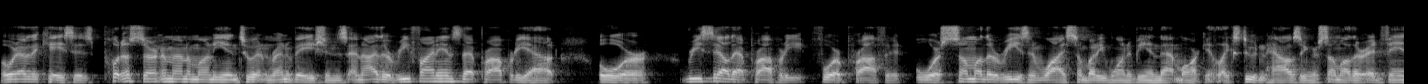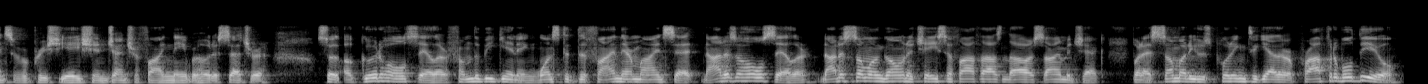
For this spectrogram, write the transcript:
or whatever the case is, put a certain amount of money into it in renovations and either refinance that property out or resell that property for a profit or some other reason why somebody want to be in that market like student housing or some other advance of appreciation gentrifying neighborhood etc so a good wholesaler from the beginning wants to define their mindset not as a wholesaler, not as someone going to chase a $5,000 assignment check, but as somebody who's putting together a profitable deal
